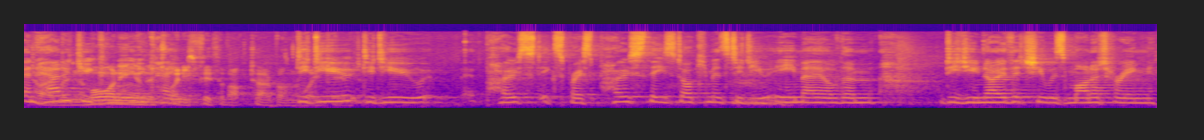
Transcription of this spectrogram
And October in the you morning and the 25th of October on the Did you, weekend. did you post, express post these documents? Did you email them? Did you know that she was monitoring,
